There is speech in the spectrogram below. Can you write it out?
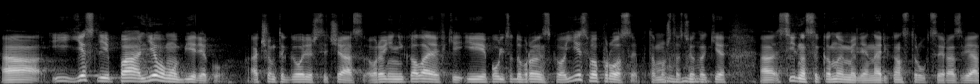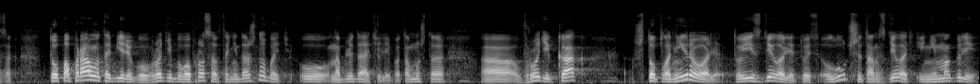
А, и если по левому берегу, о чем ты говоришь сейчас, в районе Николаевки и по улице Дубровинского есть вопросы, потому что угу. все-таки э, сильно сэкономили на реконструкции развязок, то по правому-то берегу вроде бы вопросов-то не должно быть у наблюдателей, потому что э, вроде как что планировали, то и сделали. То есть лучше там сделать и не могли.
